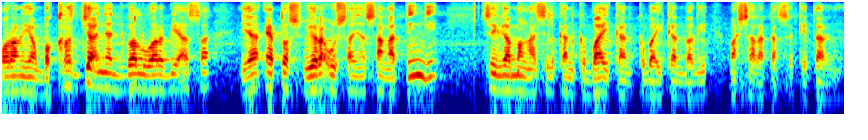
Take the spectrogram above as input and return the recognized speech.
orang yang bekerjanya juga luar biasa, ya etos wirausahanya sangat tinggi, sehingga menghasilkan kebaikan-kebaikan bagi masyarakat sekitarnya.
